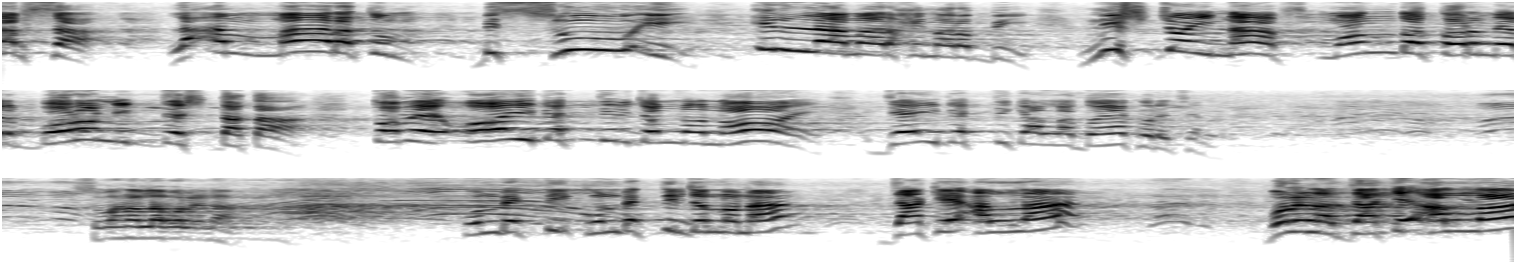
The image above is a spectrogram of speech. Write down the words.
নাফসা লাআম্মারাতুম বিসুই ইল্লা মা রহিমা রব্বি। নিশ্চয়ই নাফস মন্দ কর্মের বড় নির্দেশদাতা। তবে ওই ব্যক্তির জন্য নয়, যেই ব্যক্তিকে আল্লাহ দয়া করেছেন। সুবহানাল্লাহ বলে না। কোন ব্যক্তি, কোন ব্যক্তির জন্য না, যাকে আল্লাহ বলে না, যাকে আল্লাহ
